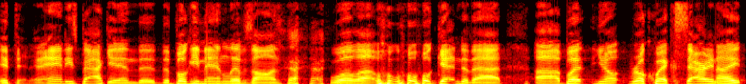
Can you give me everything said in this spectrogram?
It did. And Andy's back in. The the boogeyman lives on. we'll, uh, we'll we'll get into that. Uh, but you know, real quick, Saturday night.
